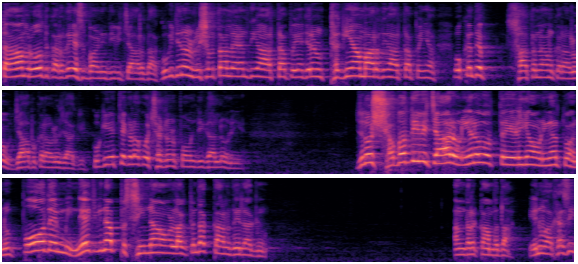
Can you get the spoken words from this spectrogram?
ਤਾਂ ਵਿਰੋਧ ਕਰਦੇ ਇਸ ਬਾਣੀ ਦੀ ਵਿਚਾਰ ਦਾ, ਕਿਉਂਕਿ ਜਿਨ੍ਹਾਂ ਨੂੰ ਰਿਸ਼ਵਤਾਂ ਲੈਣ ਦੀਆਂ ਆਦਤਾਂ ਪਈਆਂ ਜਿਨ੍ਹਾਂ ਨੂੰ ਠੱਗੀਆਂ ਮਾਰਨ ਦੀਆਂ ਆਦਤਾਂ ਪਈਆਂ, ਉਹ ਕਹਿੰਦੇ ਸਤਨਾਮ ਕਰਾ ਲਓ, ਜਾਪ ਕਰਾ ਲਓ ਜਾ ਕੇ, ਕਿਉਂਕਿ ਇੱਥੇ ਕਿਹੜਾ ਕੋਈ ਛੱਡਣ ਪਾਉਣ ਦੀ ਗੱਲ ਹੋਣੀ ਹੈ। ਜਦੋਂ ਸ਼ਬਦ ਦੀ ਵਿਚਾਰ ਹੋਣੀ ਹੈ ਨਾ, ਉਹ ਤਰੇਲੀਆਂ ਹੋਣੀਆਂ ਤੁਹਾਨੂੰ ਪੋਹ ਦੇ ਮਹੀਨੇ 'ਚ ਵੀ ਨਾ ਪਸੀਨਾ ਆਉਣ ਲੱਗ ਪੈਂਦਾ, ਕੰਨ ਦੇ ਲਾਗੋਂ। ਅੰਦਰ ਕੰਬਦਾ। ਇਹਨੂੰ ਆਖਿਆ ਸੀ,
